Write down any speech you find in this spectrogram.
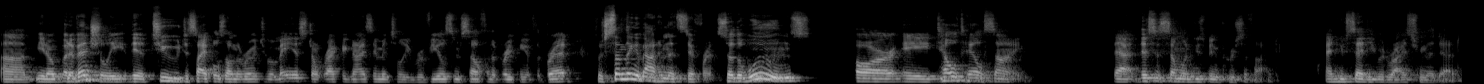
Um, you know, but eventually the two disciples on the road to Emmaus don't recognize him until he reveals himself in the breaking of the bread. So there's something about him that's different. So the wounds are a telltale sign that this is someone who's been crucified and who said he would rise from the dead.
